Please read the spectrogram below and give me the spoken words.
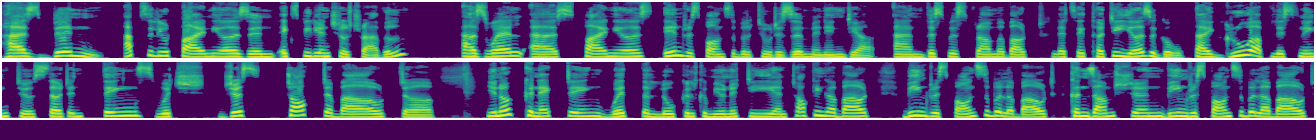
has been absolute pioneers in experiential travel as well as pioneers in responsible tourism in India. And this was from about, let's say, 30 years ago. I grew up listening to certain things which just talked about, uh, you know, connecting with the local community and talking about being responsible about consumption, being responsible about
